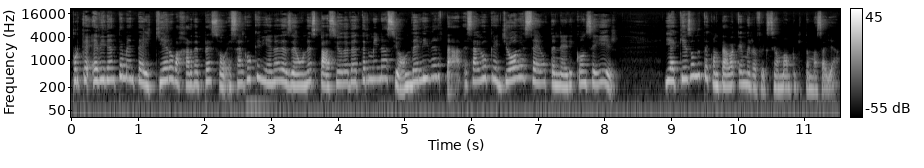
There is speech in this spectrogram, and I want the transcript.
Porque evidentemente el quiero bajar de peso es algo que viene desde un espacio de determinación, de libertad, es algo que yo deseo tener y conseguir. Y aquí es donde te contaba que mi reflexión va un poquito más allá.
